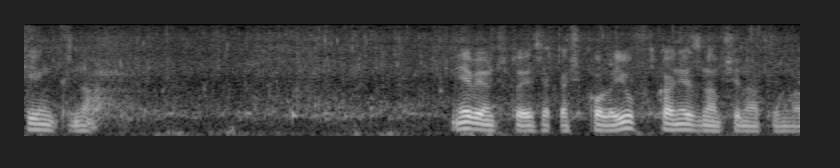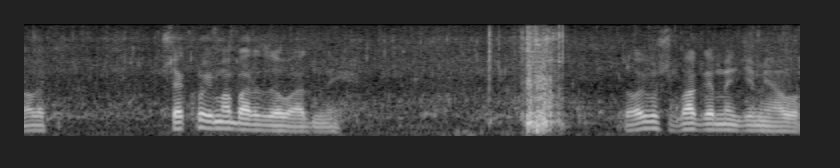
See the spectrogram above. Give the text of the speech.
Piękna. Nie wiem, czy to jest jakaś kolejówka, nie znam się na tym, ale przekrój ma bardzo ładny. To już wagę będzie miało.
